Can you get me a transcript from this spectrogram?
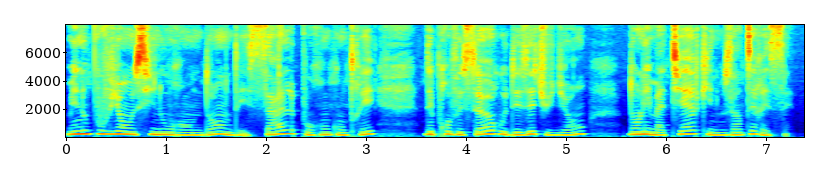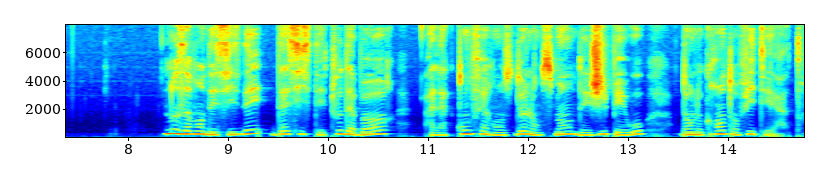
mais nous pouvions aussi nous rendre dans des salles pour rencontrer des professeurs ou des étudiants dans les matières qui nous intéressaient. Nous avons décidé d'assister tout d'abord à la conférence de lancement des JPO dans le grand amphithéâtre.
